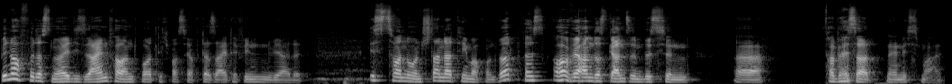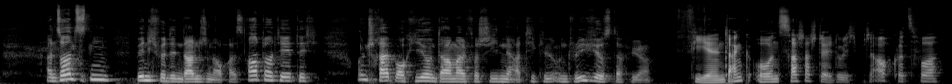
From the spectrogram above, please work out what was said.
bin auch für das neue Design verantwortlich, was ihr auf der Seite finden werdet. Ist zwar nur ein Standardthema von WordPress, aber wir haben das Ganze ein bisschen äh, verbessert, nenne ich es mal. Ansonsten bin ich für den Dungeon auch als Autor tätig und schreibe auch hier und da mal verschiedene Artikel und Reviews dafür. Vielen Dank und Sascha, stell du dich bitte auch kurz vor.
